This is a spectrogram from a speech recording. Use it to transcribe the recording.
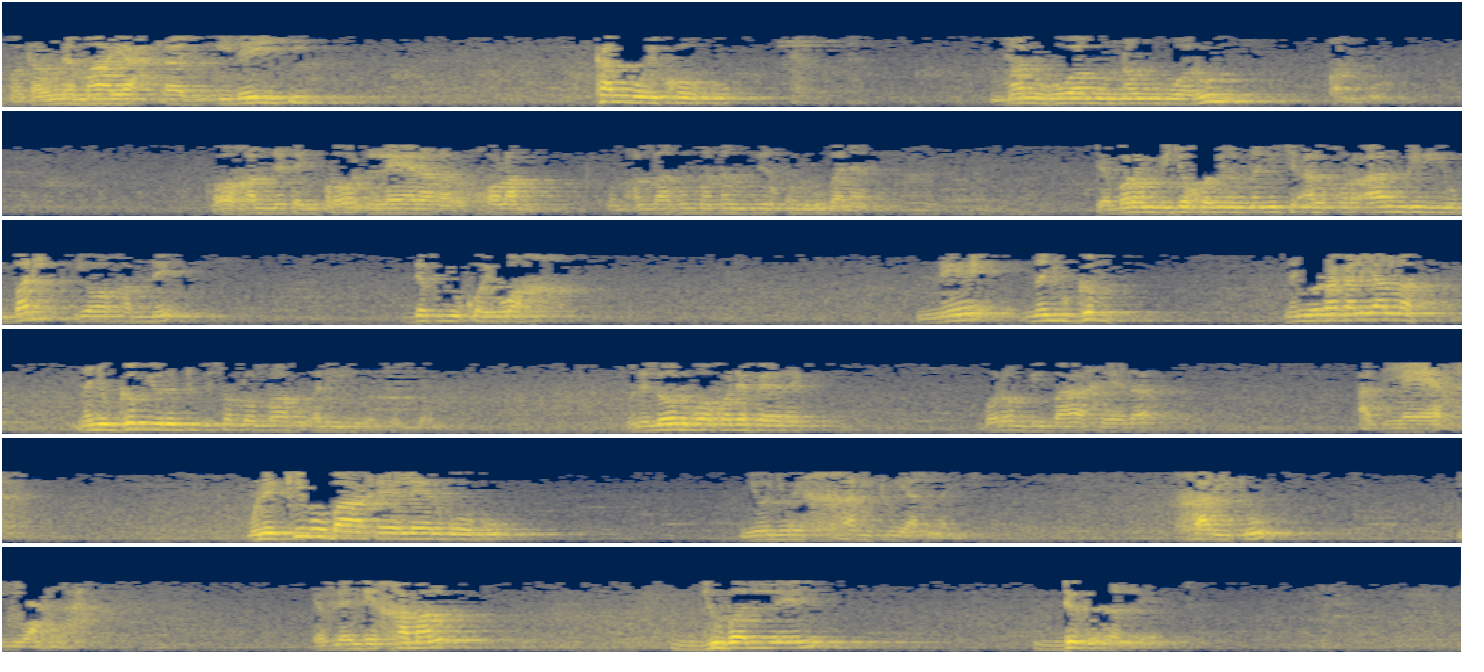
moo tax mu ne maa yaxtaaju ilayhi kan mooy kooku man huwa munawwarun qalbu koo xam ne dañ ko leeralal xolam kon allahumma nawwir qulubana te borom bi joxoñoon nañu ci alquran mbir yu bari yoo xam ne def ñu koy wax ne nañu gëm nañu ragal yàlla nañu gëm yonent bi sallallahu alayhi wa sallam mu ne loolu boo ko defee rek borom bi baaxee la ak leer mu ne ki mu baaxee leer boobu ñoo ñooy xaritu yàlla yi xaritu yàlla daf leen di xamal jubal leen dëgëral leen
